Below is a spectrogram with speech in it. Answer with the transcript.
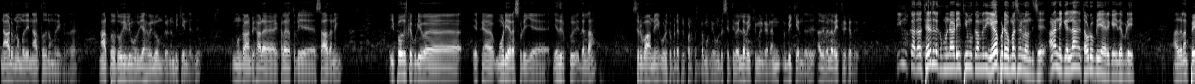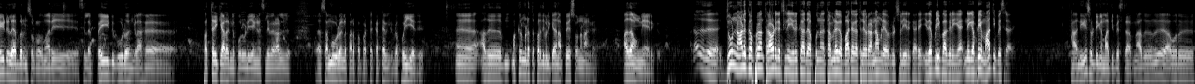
நாடும் நம்மதே நாற்பது நம்மதேங்கிறத நாற்பது தொகுதிகளையும் உறுதியாக வெல்வோங்கிற நம்பிக்கை இருந்தது. மூன்று ஆண்டு கால கழகத்துடைய சாதனை. இப்போது இருக்கக்கூடிய இருக்க மோடி அரசுடைய எதிர்ப்பு இதெல்லாம் சிறுபான்மை ஒடுக்கப்பட்ட பிற்படுத்தப்பட்ட மக்களை ஒன்று சேர்த்து வெல்ல வைக்கும் என்ற நம்பிக்கை இருந்தது. அது வெல்ல வைத்திருக்கிறது. திமுக அதாவது தேர்தலுக்கு முன்னாடி திமுக மீது ஏகப்பட்ட விமர்சனங்கள் வந்துச்சு. ஆனால் இன்னைக்கு எல்லாம் தவிடுபடியாக இருக்கு. இது எப்படி? அதெல்லாம் பெய்டு லேபர்னு சொல்கிறது மாதிரி சில பெய்டு ஊடகங்களாக பத்திரிகையாளர்கள் பொருள் இயங்கின சில பேரால் சமூக ஊடகங்கள் பரப்பப்பட்ட கட்டமைக்கப்பட்ட பொய் அது அது மக்கள் மட்டத்தை பிரதிபலிக்காதுன்னு அப்பயே சொன்னாங்க அதுதான் உண்மையாக இருக்குது அதாவது ஜூன் நாலுக்கு அப்புறம் திராவிட கட்சியில் இருக்காது அப்படின்னு தமிழக பாஜக தலைவர் அண்ணாமலை அவர்கள் சொல்லியிருக்காரு. இது எப்படி பார்க்குறீங்க இன்னைக்கு அப்படியே மாற்றி பேசுகிறாரு அது நீங்கள் சொல்லிட்டீங்க மாற்றி பேசுகிறாருன்னு அது வந்து ஒரு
